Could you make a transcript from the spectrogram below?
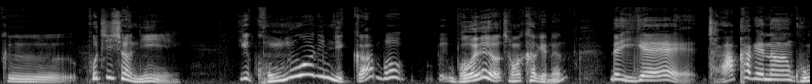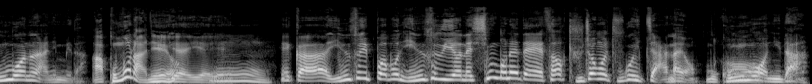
그 포지션이 이게 공무원입니까? 뭐 뭐예요 정확하게는? 근데 이게 정확하게는 공무원은 아닙니다. 아, 공무원 아니에요? 예, 예, 예. 오. 그러니까 인수위법은 인수위원회 신분에 대해서 규정을 두고 있지 않아요. 뭐 공무원이다.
